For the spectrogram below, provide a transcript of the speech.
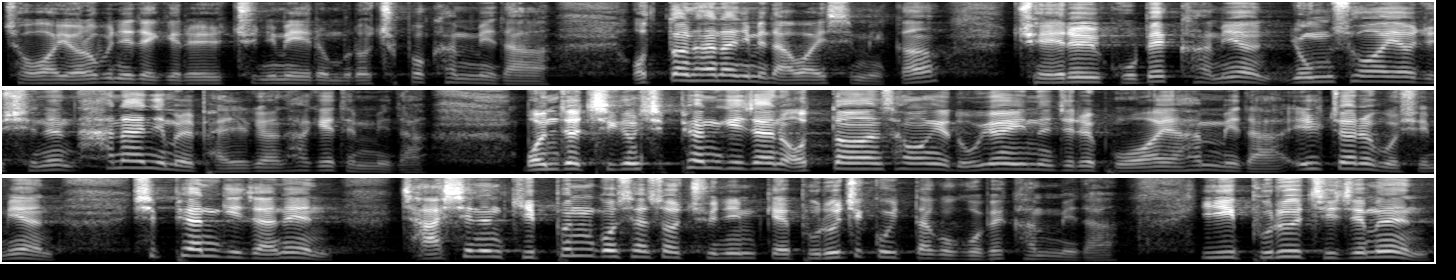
저와 여러분이 되기를 주님의 이름으로 축복합니다. 어떤 하나님이 나와 있습니까? 죄를 고백하면 용서하여 주시는 하나님을 발견하게 됩니다. 먼저 지금 시편 기자는 어떠한 상황에 놓여 있는지를 보아야 합니다. 1절을 보시면 시편 기자는 자신은 깊은 곳에서 주님께 부르짖고 있다고 고백합니다. 이 부르짖음은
